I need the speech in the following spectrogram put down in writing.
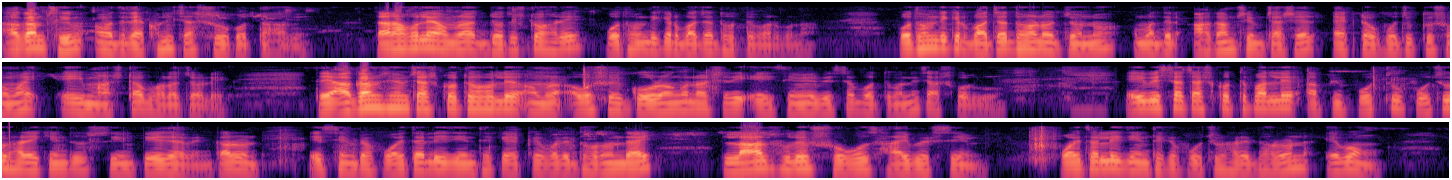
আগাম সিম আমাদের এখনই চাষ শুরু করতে হবে। তা না হলে আমরা যথেষ্ট হারে প্রথম দিকের বাজার ধরতে পারব না। প্রথম দিকের বাজার ধরানোর জন্য আমাদের আগাম সিম চাষের একটা উপযুক্ত সময় এই মাসটা বলা চলে। তাই আগাম সিম চাষ করতে হলে আমরা অবশ্যই গৌরাঙ্গ নার্সারি এই সিমের বীজটা বর্তমানে চাষ করব। এই বীজটা চাষ করতে পারলে আপনি প্রচুর প্রচুর হারে কিন্তু সিম পেয়ে যাবেন। কারণ এই সিমটা পঁয়তাল্লিশ দিন থেকে একেবারে ধরন দেয়। লাল ফুলের সবুজ হাইব্রিড সিম। পঁয়তাল্লিশ দিন থেকে প্রচুর হারে ধরন এবং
